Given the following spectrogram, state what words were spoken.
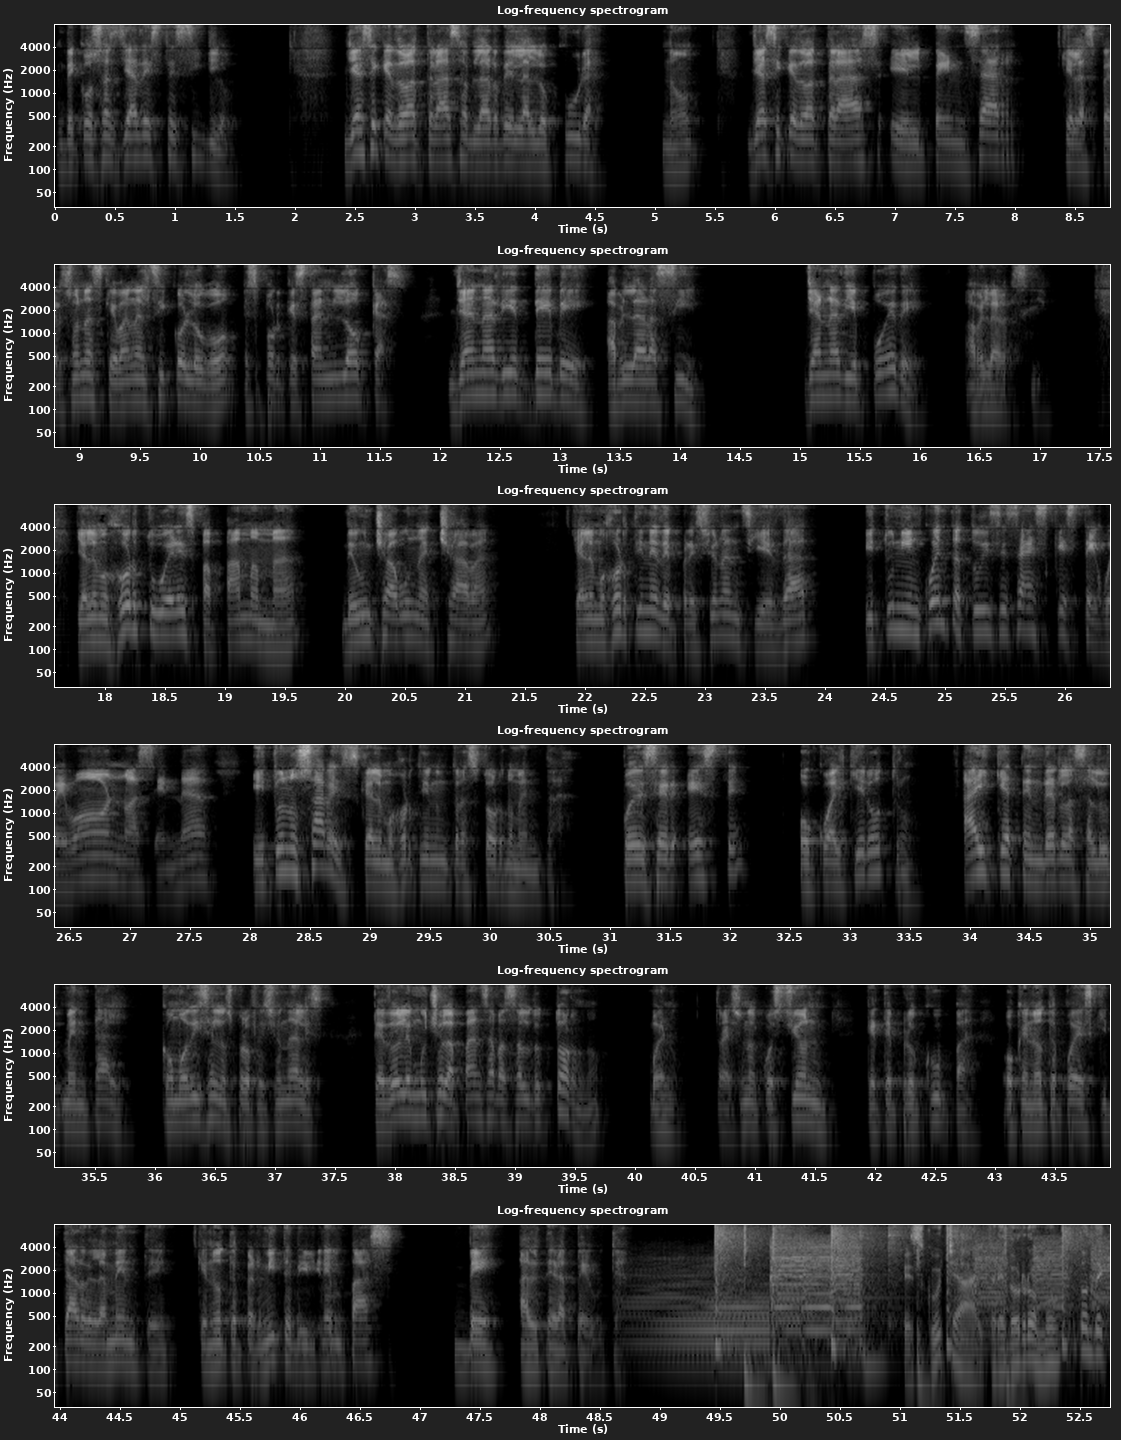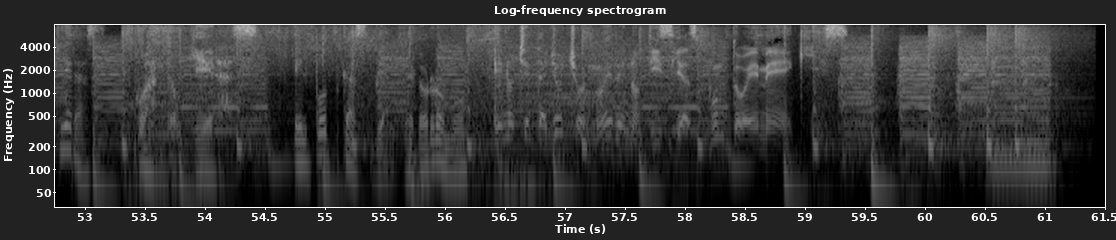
de cosas ya de este siglo, ya se quedó atrás hablar de la locura, ¿no? Ya se quedó atrás el pensar que las personas que van al psicólogo es porque están locas. Ya nadie debe hablar así. Ya nadie puede hablar así. Y a lo mejor tú eres papá, mamá de un chavo, una chava, que a lo mejor tiene depresión, ansiedad, y tú ni en cuenta, tú dices, ah, es que este huevón no hace nada, y tú no sabes que a lo mejor tiene un trastorno mental. Puede ser este o cualquier otro. Hay que atender la salud mental, como dicen los profesionales. Te duele mucho la panza, vas al doctor, ¿no? Bueno, traes una cuestión que te preocupa o que no te puedes quitar de la mente, que no te permite vivir en paz, ve al terapeuta. Escucha a Alfredo Romo donde quieras. Cuando quieras. El podcast de Alfredo Romo en 889noticias.mx.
